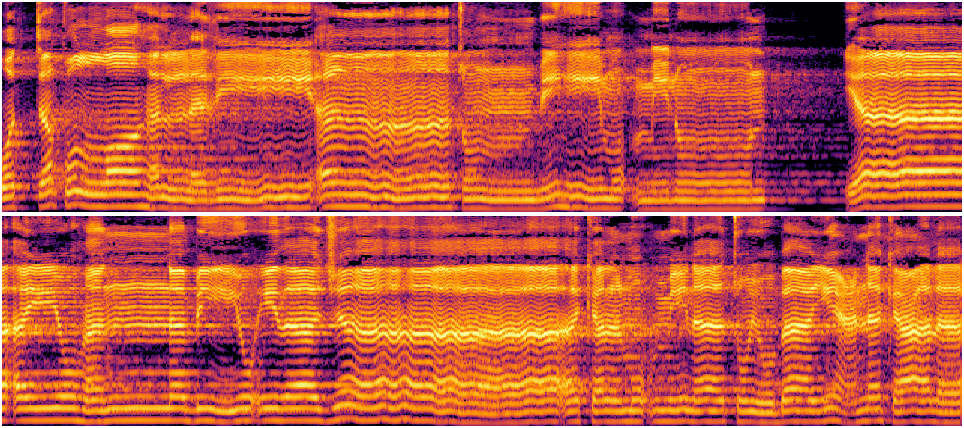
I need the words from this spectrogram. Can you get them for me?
واتقوا الله الذي أنتم به مؤمنون. يا أيها النبي إذا جاءك المؤمنات يبايعنك على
